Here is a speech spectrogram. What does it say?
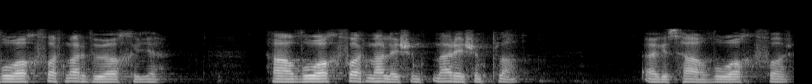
lwch ffwr mar fwychilio. Ha lwch ffwr mar eisiau plan. Agus ha lwch ffwr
